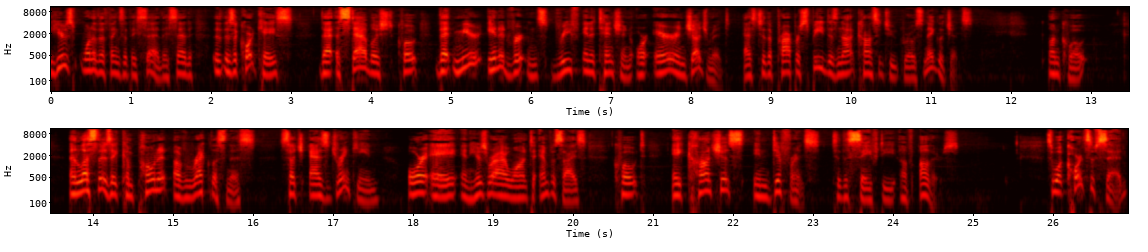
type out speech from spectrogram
here's one of the things that they said. They said there's a court case that established, quote, that mere inadvertence, brief inattention, or error in judgment as to the proper speed does not constitute gross negligence, unquote, unless there's a component of recklessness, such as drinking, or a, and here's where I want to emphasize, quote, a conscious indifference to the safety of others. So, what courts have said,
